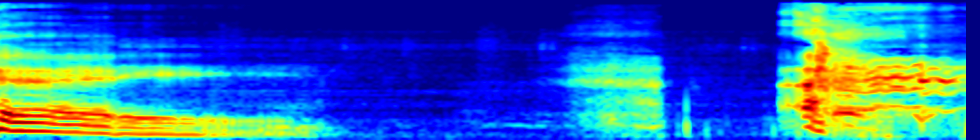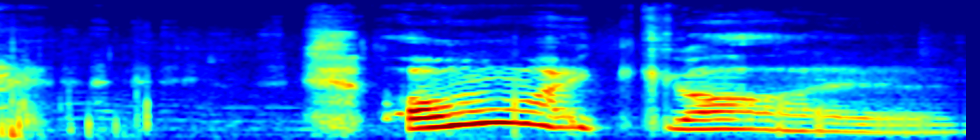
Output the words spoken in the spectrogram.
Okay. oh my god.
